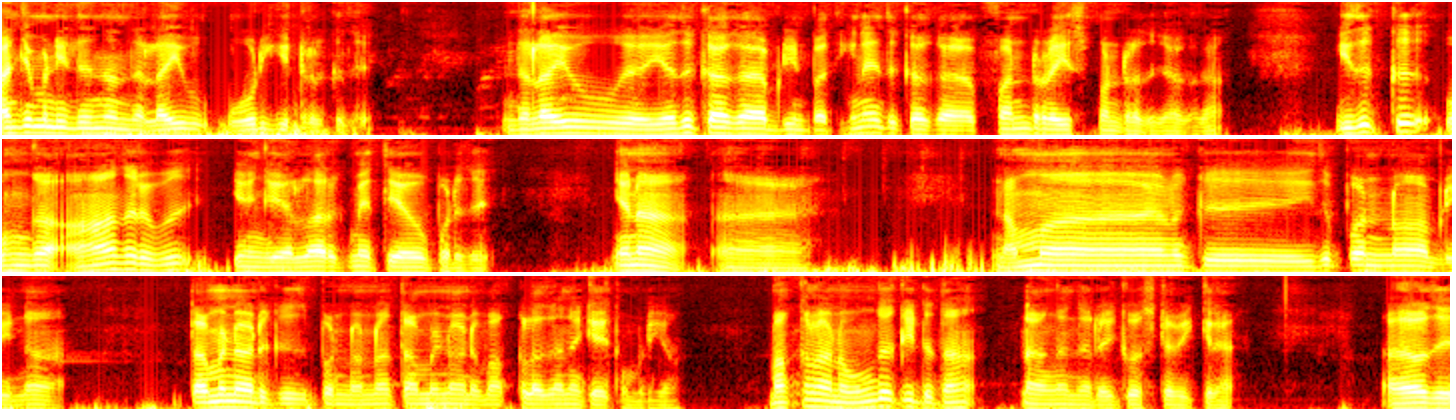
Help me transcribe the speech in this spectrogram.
அஞ்சு மணிலேருந்து அந்த லைவ் ஓடிக்கிட்டு இருக்குது. இந்த லைவ் எதுக்காக அப்படின்னு பார்த்தீங்கன்னா இதுக்காக ஃபண்ட் ரைஸ் பண்ணுறதுக்காக தான். இதுக்கு உங்கள் ஆதரவு எங்கள் எல்லாருக்குமே தேவைப்படுது. ஏன்னா நம்மளுக்கு இது பண்ணோம் அப்படின்னா தமிழ்நாடுக்கு இது பண்ணோன்னா தமிழ்நாடு மக்களை தானே கேட்க முடியும். மக்களான உங்ககிட்ட தான் நாங்கள் இந்த ரெக்வஸ்ட்டை வைக்கிறேன். அதாவது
